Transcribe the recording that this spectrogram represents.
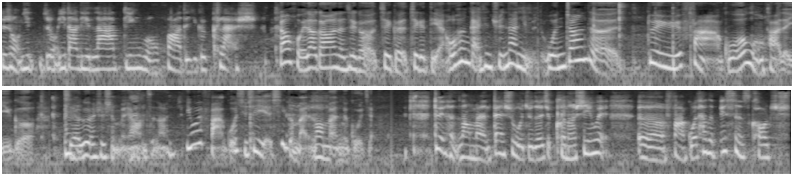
这种意这种意大利拉丁文化的一个 clash。然后回到刚刚的这个这个这个点，我很感兴趣。那你们文章的对于法国文化的一个结论是什么样子呢？因为法国其实也是一个蛮浪漫的国家。对，很浪漫，但是我觉得就可能是因为，呃，法国它的 business culture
